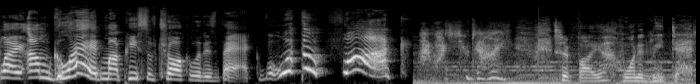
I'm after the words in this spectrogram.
Like, I'm glad my piece of chocolate is back, but what the fuck? I watched you die. Safiyah wanted me dead.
